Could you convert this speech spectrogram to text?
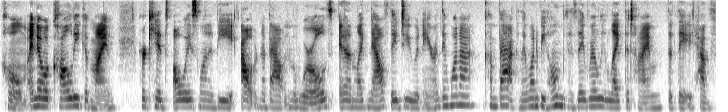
home. I know a colleague of mine, her kids always want to be out and about in the world. And like now, if they do an errand, they want to come back and they want to be home because they really like the time that they have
